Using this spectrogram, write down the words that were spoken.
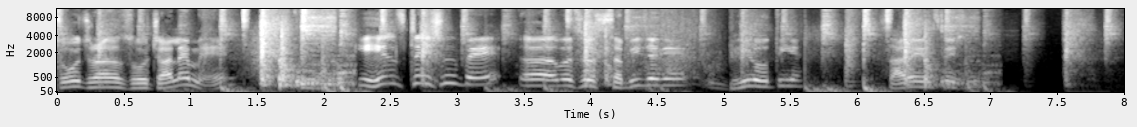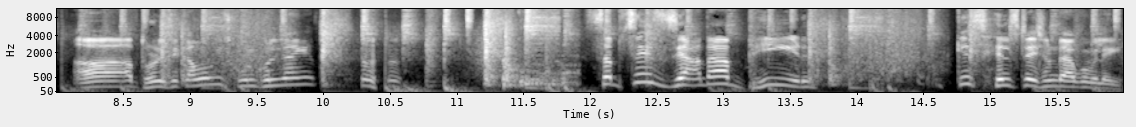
सोच रहा था शौचालय में कि हिल स्टेशन पे वैसे सभी जगह भीड़ होती है सारे हिल स्टेशन। आ, अब थोड़ी सी कम होगी स्कूल खुल जाएँगे। सबसे ज़्यादा भीड़ किस हिल स्टेशन पे आपको मिलेगी?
